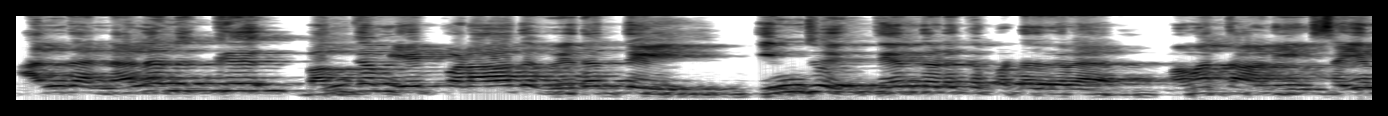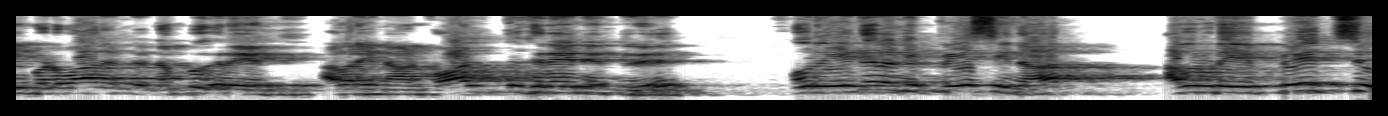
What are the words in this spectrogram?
அந்த நலனுக்கு பங்கம் ஏற்படாத விதத்தில் இன்று தேர்ந்தெடுக்கப்பட்டிருக்கிற மமதானி செயல்படுவார் என்று நம்புகிறேன். அவரை நான் வாழ்த்துகிறேன் என்று ஒரு எதிரணி பேசினார். அவருடைய பேச்சு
